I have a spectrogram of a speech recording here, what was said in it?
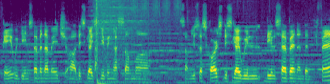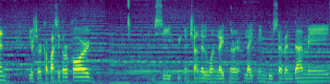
Okay, we gain 7 damage. Uh, this guy's giving us some uh, some useless cards. This guy will deal 7 and then defend. Here's our capacitor card. Let me see. If we can channel one lightner, lightning, do 7 damage.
